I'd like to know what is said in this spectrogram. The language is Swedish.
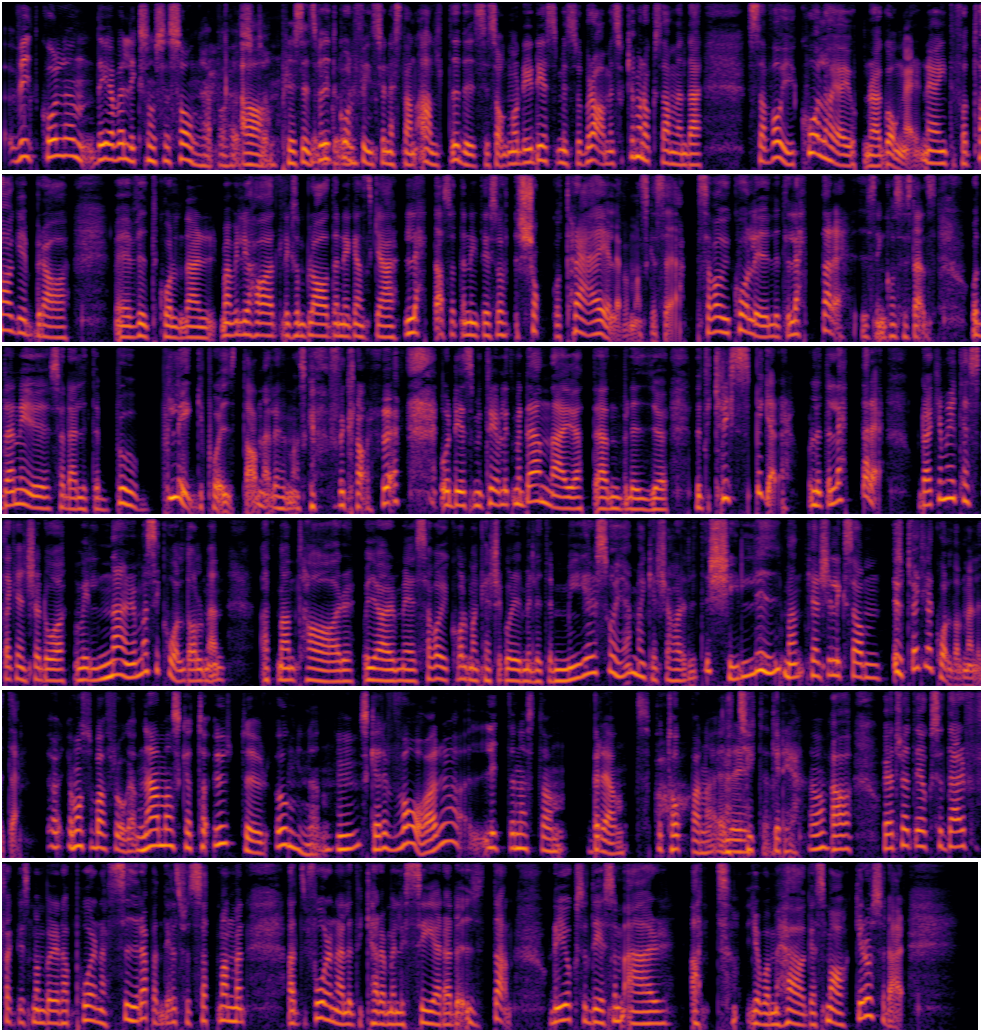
Vitkålen, det är väl liksom säsong här på hösten? Ja, precis. Vitkål finns ju nästan alltid i säsong och det är det som är så bra. Men så kan man också använda savoykål har jag gjort några gånger när jag inte fått tag i bra eh, vitkål. När man vill ju ha att liksom bladen är ganska lätta så att den inte är så tjock och träig eller vad man ska säga. Savoykål är ju lite lättare i sin konsistens och den är ju sådär lite bubblig på ytan eller hur man ska förklara det. Och det som är trevligt med den är ju att den blir ju lite krispigare och lite lättare. Och där kan man ju testa kanske då om man vill närma sig kåldolmen att man tar och gör med savoykål, man kanske går i med lite mer soja, man kanske har lite chili i, man kanske liksom utvecklar kåldolmen lite. Jag jag måste bara fråga, när man ska ta ut ur ugnen, Mm. ska det vara lite nästan bränt på topparna eller jag inte? tycker det. Ja. Ja, och jag tror att det är också därför faktiskt man började ha på den här sirapen, dels för sötman men att få den här lite karamelliserade ytan. Och det är också det som är att jobba med höga smaker och sådär.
